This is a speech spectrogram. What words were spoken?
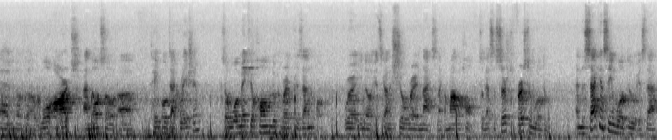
uh, you know, the wall arch and also uh, table decoration. So we'll make your home look very presentable, where you know it's gonna show very nice, like a model home. So that's the first thing we'll do. And the second thing we'll do is that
